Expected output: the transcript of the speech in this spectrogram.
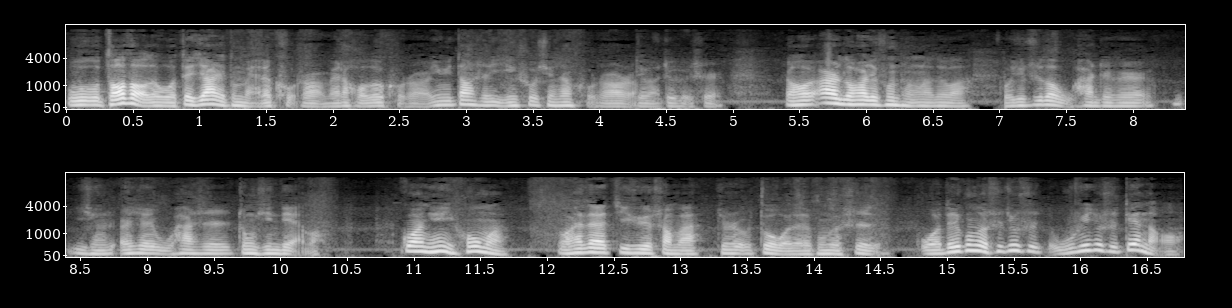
我早早的我在家里都买了口罩，买了好多口罩，因为当时已经说宣传口罩了，对吧？这回事。然后二十多号就封城了，对吧？我就知道武汉这边疫情，而且武汉是中心点嘛。过完年以后嘛，我还在继续上班，就是做我的工作室。我的工作室就是无非就是电脑。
